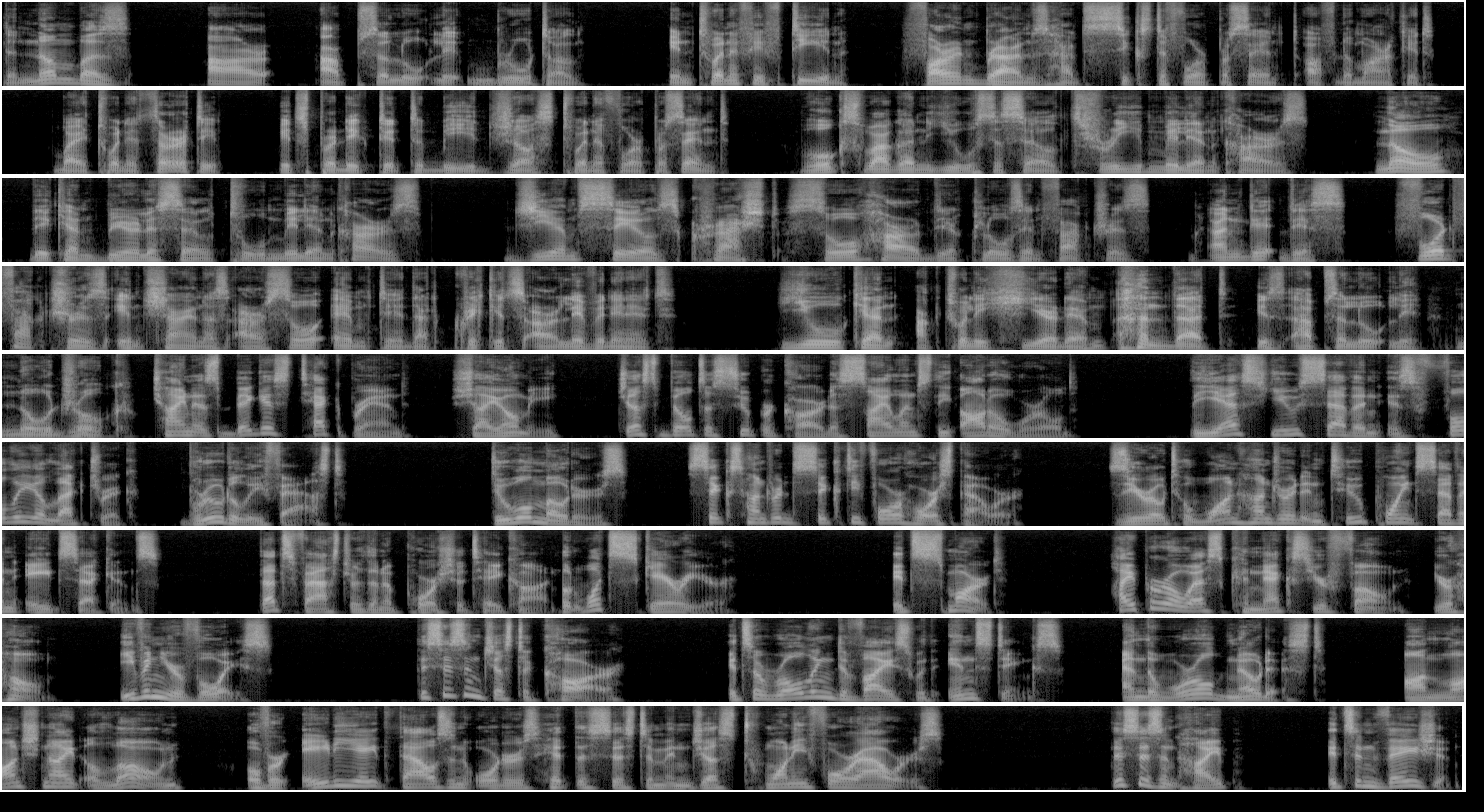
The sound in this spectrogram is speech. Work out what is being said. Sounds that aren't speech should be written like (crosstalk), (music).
The numbers are absolutely brutal. In 2015, foreign brands had 64% of the market. By 2030, it's predicted to be just 24%. Volkswagen used to sell 3 million cars. Now, they can barely sell 2 million cars. GM sales crashed so hard they're closing factories. And get this, Ford factories in China are so empty that crickets are living in it. You can actually hear them, (laughs) and that is absolutely no joke. China's biggest tech brand, Xiaomi, just built a supercar to silence the auto world. The SU7 is fully electric, brutally fast. Dual motors, 664 horsepower, 0 to 100 in 2.78 seconds. That's faster than a Porsche Taycan. But what's scarier? It's smart. HyperOS connects your phone, your home, even your voice. This isn't just a car. It's a rolling device with instincts, and the world noticed. On launch night alone, over 88,000 orders hit the system in just 24 hours. This isn't hype, it's invasion.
